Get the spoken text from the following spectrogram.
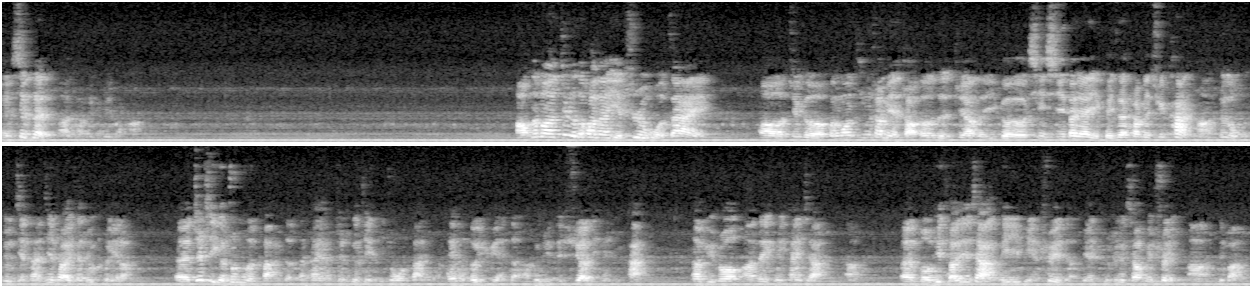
呃现在的啊这样的一个内容啊。好，那么这个的话呢，也是我在呃这个观光厅上面找到的这样的一个信息，大家也可以在上面去看啊，这个我们就简单介绍一下就可以了。呃，这是一个中文版的，大家看一下，这是个简体中文版的，还有很多语言的啊，根据你的需要进行去看。那比如说啊，大家可以看一下啊，呃，某些条件下可以免税的，免除这个消费税啊，对吧？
